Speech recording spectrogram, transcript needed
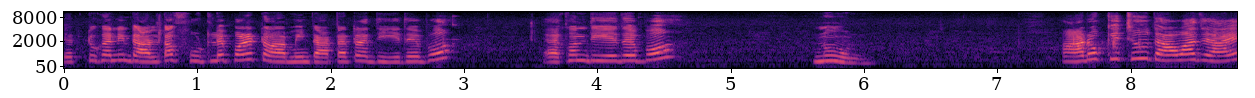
একটুখানি ডালটা ফুটলে পরে আমি ডাটাটা দিয়ে দেব। এখন দিয়ে দেব নুন। আরও কিছু দেওয়া যায়।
